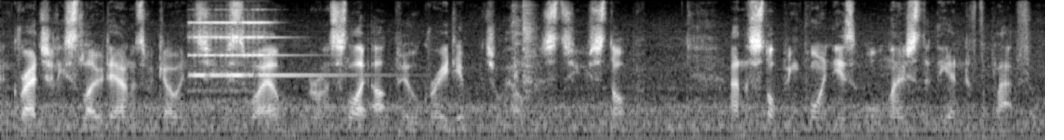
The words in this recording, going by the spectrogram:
And gradually slow down as we go into Swale. We're on a slight uphill gradient which will help us to stop. And the stopping point is almost at the end of the platform.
